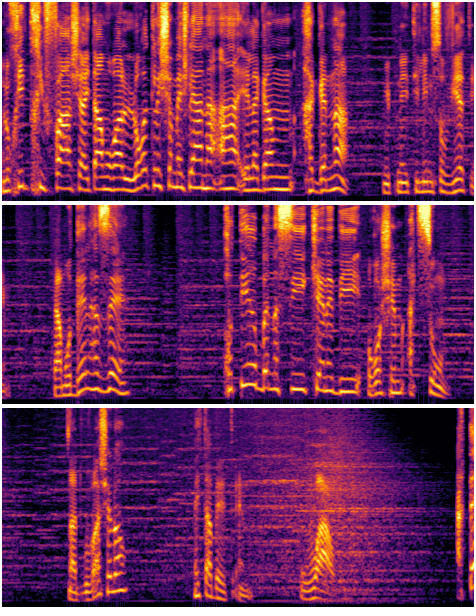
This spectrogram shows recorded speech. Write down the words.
לוחית דחיפה שהייתה אמורה לא רק לשמש להנאה, אלא גם הגנה מפני טילים סובייטיים. והמודל הזה הותיר בנשיא קנדי רושם עצום. והתגובה שלו הייתה בהתאם. וואו. אתם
